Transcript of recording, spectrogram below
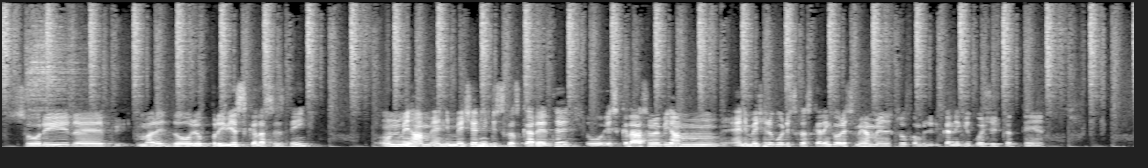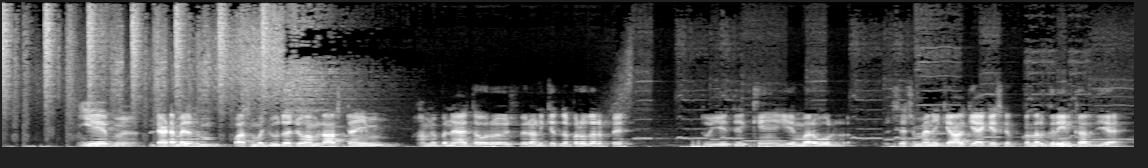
सॉरी हमारे दो जो प्रीवियस क्लासेस थी, उनमें हम एनिमेशन ही डिस्कस कर रहे थे। तो इस क्लास में भी हम एनिमेशन को डिस्कस करेंगे और इसमें हम इसको कंप्लीट करने की कोशिश करते हैं। ये डाटा मेरे पास मौजूद है, जो हम लास्ट टाइम हमने बनाया था और इस पर रन किया था ब्राउज़र पे। तो ये देखें, ये हमारा वो सिर्फ़ मैंने क्या किया है कि इसका कलर ग्रीन कर दिया है।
